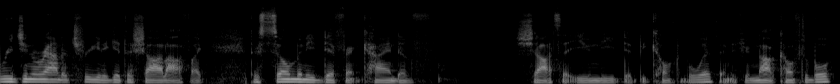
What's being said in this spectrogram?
reaching around a tree to get the shot off. Like there's so many different kind of shots that you need to be comfortable with, and if you're not comfortable,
